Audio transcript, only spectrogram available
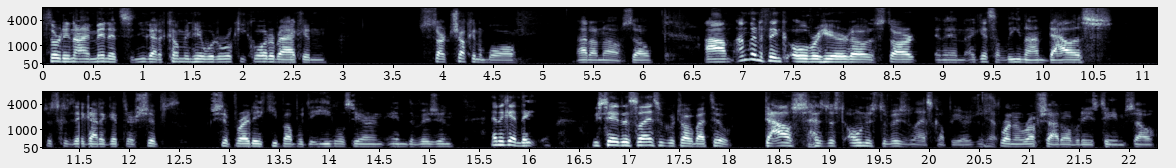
39 minutes, and you got to come in here with a rookie quarterback and start chucking the ball. I don't know. So um, I'm going to think over here though to start, and then I guess a lean on Dallas just because they got to get their ships ship ready, keep up with the Eagles here in, in division. And again, they we say this last week we are talking about too. Dallas has just owned this division last couple years, just yep. running roughshod over these teams. So,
